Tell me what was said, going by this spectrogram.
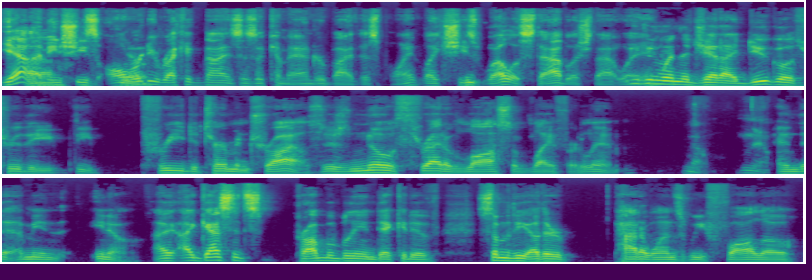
Yeah, I Uh, mean, she's already recognized as a commander by this point. Like she's well established that way. Even when the Jedi do go through the the predetermined trials, there's no threat of loss of life or limb. no, No. And the- I mean, you know, I, I guess it's probably indicative. Some of the other Padawans we follow,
